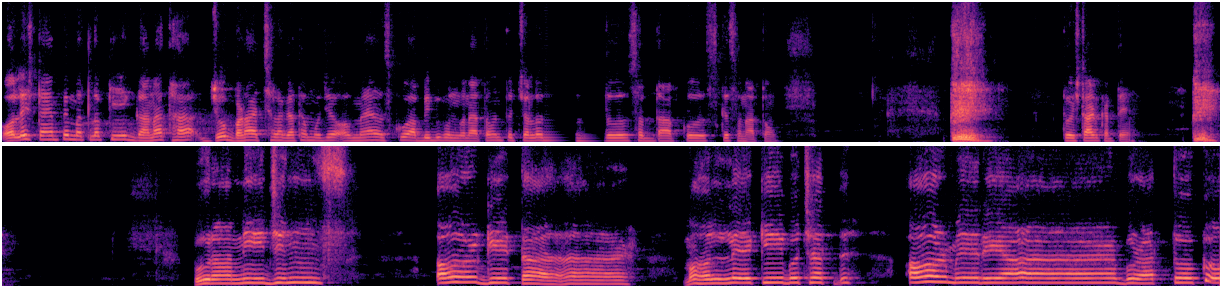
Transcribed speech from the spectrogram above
कॉलेज टाइम पे मतलब कि एक गाना था, जो बड़ा अच्छा लगा था मुझे, और मैं उसको अभी भी गुनगुनाता हूँ। तो चलो, दो शब्द आपको उसके सुनाता हूँ। तो स्टार्ट करते हैं। पुरानी जींस और गिटार, मोहल्ले की बुछत और मेरे यार बुरातों को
